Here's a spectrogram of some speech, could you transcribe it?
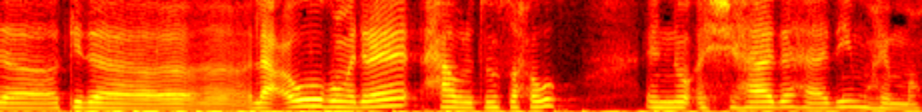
آه كذا آه لعوب ومدري حاولوا تنصحوا إنه الشهادة هذه مهمة.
